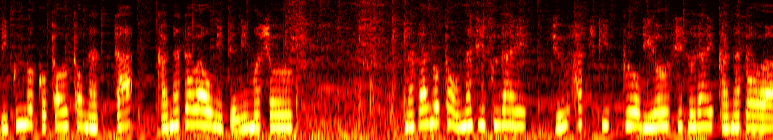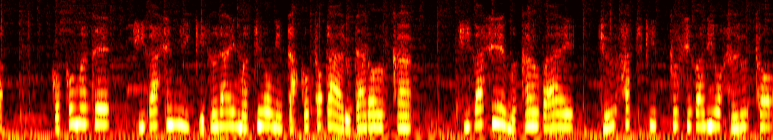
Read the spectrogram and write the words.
陸の孤島となった、金沢を見てみましょう。長野と同じくらい、18切符を利用しづらい金沢。ここまで、東に行きづらい街を見たことがあるだろうか。東へ向かう場合、18切符縛りをすると、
